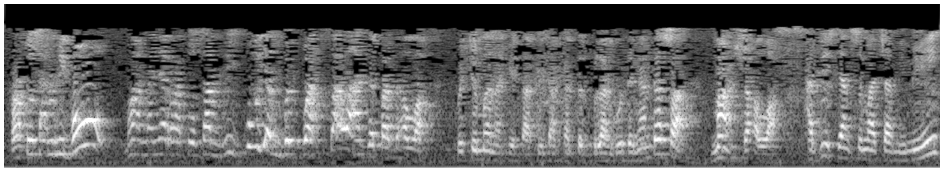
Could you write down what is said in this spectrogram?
Ratusan ribu, maknanya ratusan ribu yang berbuat salah kepada Allah. Bagaimana kita tidak akan terbelenggu dengan dosa? Masya Allah. Hadis yang semacam ini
